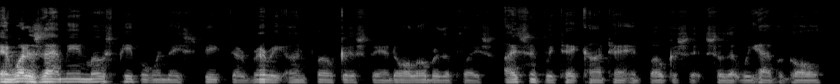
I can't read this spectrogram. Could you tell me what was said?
And what does that mean? Most people, when they speak, they're very unfocused and all over the place. I simply take content and focus it so that we have a goal.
